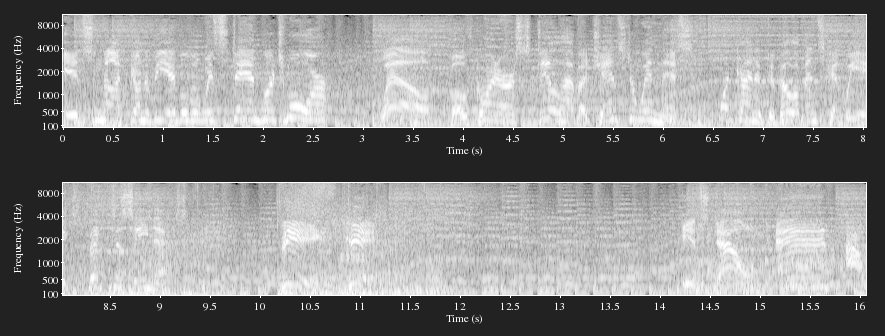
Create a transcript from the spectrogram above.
It's not going to be able to withstand much more. Well, both corners still have a chance to win this. What kind of developments can we expect to see next? Big hit! It's down and out!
